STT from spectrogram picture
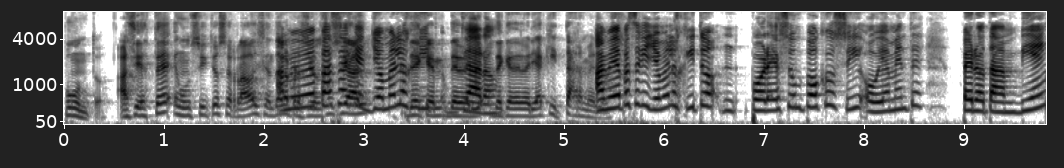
Punto. Así esté en un sitio cerrado y sienta A la mí me presión pasa social que yo me los de que quito- debería- claro. de que debería quitármelo. A mí me pasa que yo me los quito por eso un poco, sí, obviamente, pero también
